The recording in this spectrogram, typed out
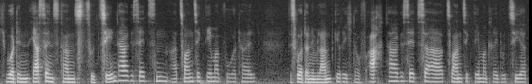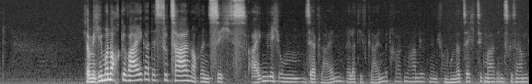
Ich wurde in erster Instanz zu 10 Tagessätzen, A20 D-Mark verurteilt. Das wurde dann im Landgericht auf 8 Tagessätze, A20 D-Mark reduziert. Ich habe mich immer noch geweigert, es zu zahlen, auch wenn es sich eigentlich um einen sehr kleinen, relativ kleinen Betrag nur handelt, nämlich von 160 Mark insgesamt.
